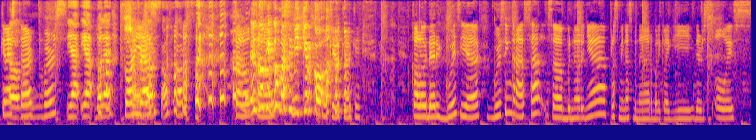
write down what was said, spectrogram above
Can I start Um, first? Ya, ya, boleh. Sorry, of Yas. course, of course. Kalau It's kalau- okay, gue masih mikir kok. Oke oke oke. Kalau dari gue sih ya, gue sih ngerasa sebenarnya plus minus benar balik lagi. There's always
